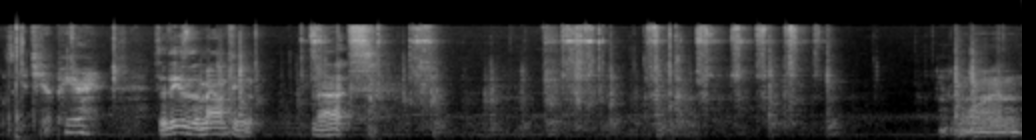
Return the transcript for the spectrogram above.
Let's get you up here. So these are the mounting nuts. One.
